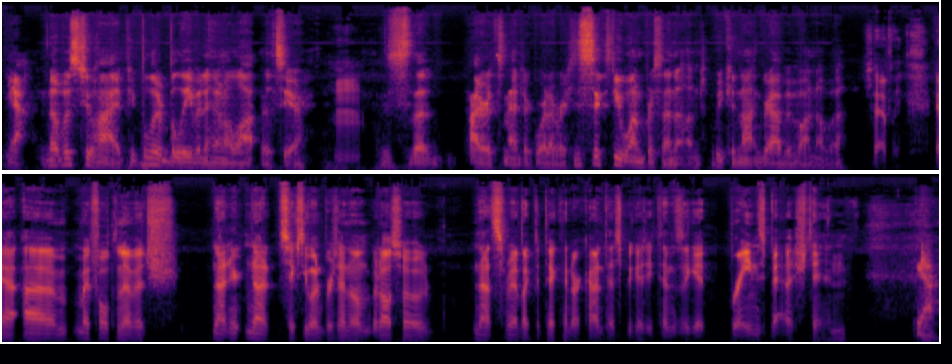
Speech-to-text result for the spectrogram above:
Yeah, Nova's too high. People are believing in him a lot this year. Hmm. It's the Pirates magic, whatever. He's 61% owned. We cannot grab Ivan Nova. Sadly, yeah. Um, Mike Foltynewicz, not near- not sixty one percent owned, but also not somebody I'd like to pick in our contest because he tends to get brains bashed in. Yeah,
